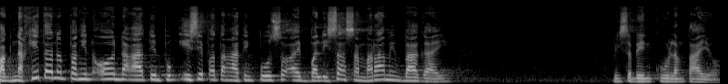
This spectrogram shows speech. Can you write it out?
pag nakita ng Panginoon na ating pong isip at ang ating puso ay balisa sa maraming bagay, ibig sabihin kulang tayo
